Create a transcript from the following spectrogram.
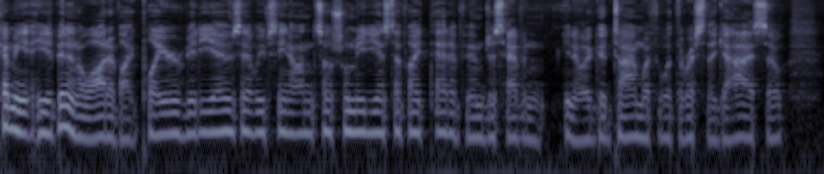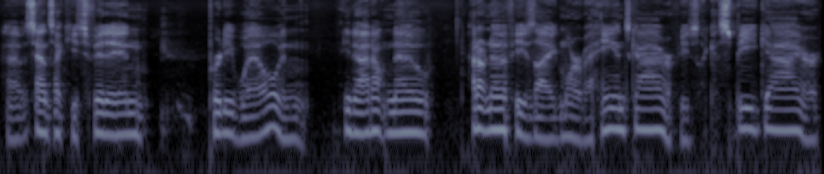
coming, he's been in a lot of like player videos that we've seen on social media and stuff like that of him just having you know a good time with with the rest of the guys. So uh, it sounds like he's fit in pretty well, and you know, I don't know, I don't know if he's like more of a hands guy or if he's like a speed guy or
